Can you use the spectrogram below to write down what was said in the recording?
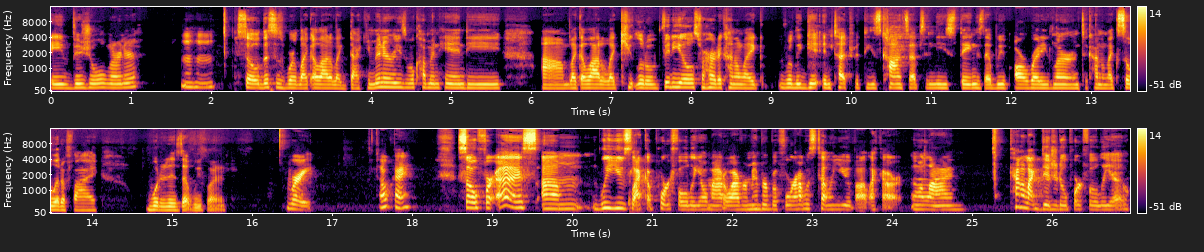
a visual learner. Mm-hmm. So this is where like a lot of like documentaries will come in handy. Um, like a lot of like cute little videos for her to kind of like really get in touch with these concepts and these things that we've already learned to kind of like solidify what it is that we've learned. Right. Okay. So for us, um, we use like a portfolio model. I remember before I was telling you about like our online kind of like digital portfolio.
